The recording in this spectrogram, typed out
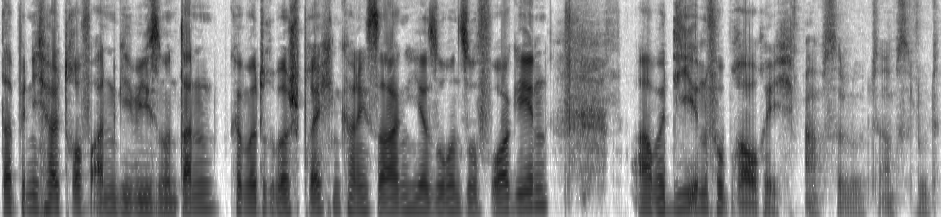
da bin ich halt drauf angewiesen. Und dann können wir drüber sprechen, kann ich sagen, hier so und so vorgehen. Aber die Info brauche ich. Absolut, absolut.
